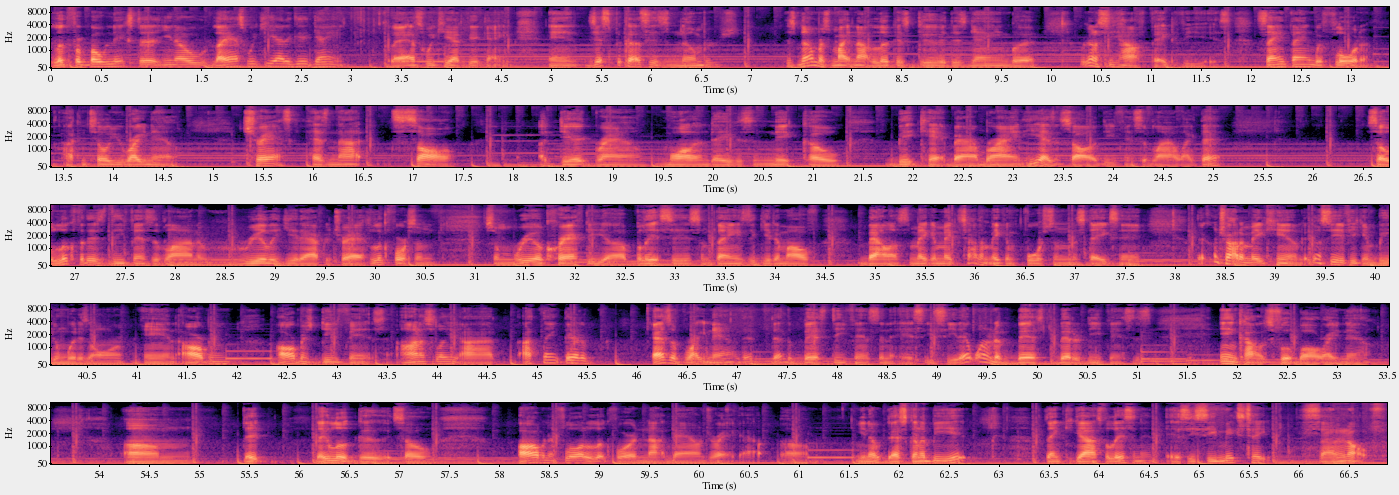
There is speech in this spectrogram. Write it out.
look for Bo Nix to, you know, last week he had a good game. Last week he had a good game. And just because his numbers, his numbers might not look as good this game, but we're going to see how effective he is. Same thing with Florida. I can tell you right now, Trask has not saw a Derrick Brown, Marlon Davis, and Nick Coe, Big Cat Baron Bryant. He hasn't saw a defensive line like that. So look for this defensive line to really get after Trask. Look for some some real crafty uh, blitzes, some things to get him off balance, make him make try to make him force some mistakes, and they're gonna try to make him. They're gonna see if he can beat him with his arm. And Auburn, Auburn's defense, honestly, I I think they're the, as of right now, they're, they're the best defense in the SEC. They're one of the best, better defenses in college football right now. Um, they they look good. So Auburn and Florida look for a knockdown drag out. Um, you know, that's to be it. Thank you guys for listening. SEC Mixtape signing off.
